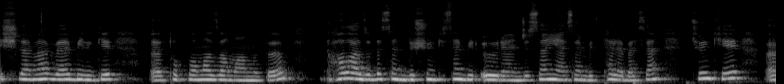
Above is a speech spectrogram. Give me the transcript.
işləmə və bilgi toplama zamanıdır. Hal-hazırda sən düşün ki, sən bir öyrəncisən, yəni sən bir tələbəsən. Çünki ə,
